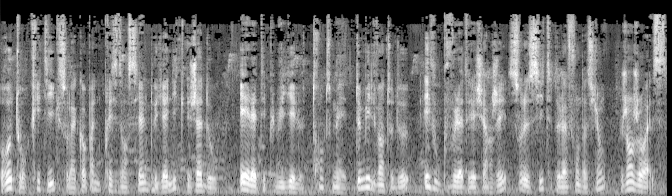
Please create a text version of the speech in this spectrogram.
retour critique sur la campagne présidentielle de Yannick Jadot. Et elle a été publiée le 30 mai 2022 et vous pouvez la télécharger sur le site de la Fondation Jean Jaurès.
